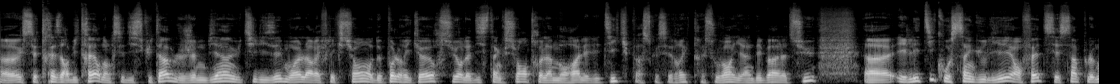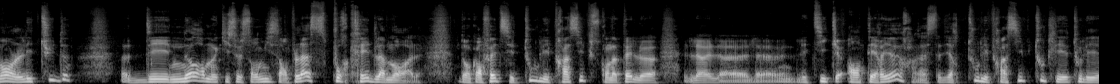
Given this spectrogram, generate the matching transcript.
euh, c'est très arbitraire, donc c'est discutable. J'aime bien utiliser, moi, la réflexion de Paul Ricoeur sur la distinction entre la morale et l'éthique, parce que c'est vrai que très souvent, il y a un débat là-dessus. Euh, et l'éthique au singulier, en fait, c'est simplement l'étude des normes qui se sont mises en place pour créer de la morale. Donc, en fait, c'est tous les principes, ce qu'on appelle euh, l'éthique antérieure, c'est-à-dire tous les principes, toutes les, tous, les,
